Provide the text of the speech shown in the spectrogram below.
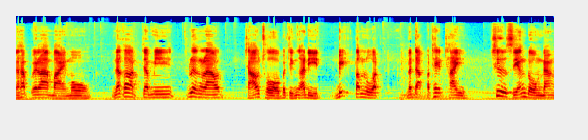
นะครับ เวลาบ่ายโมง แล้วก็จะมีเรื่องราวเฉาโชว์ไปถึงอดีตบิ๊กตำรวจระดับประเทศไทย ชื่อเสียงโด่งดัง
